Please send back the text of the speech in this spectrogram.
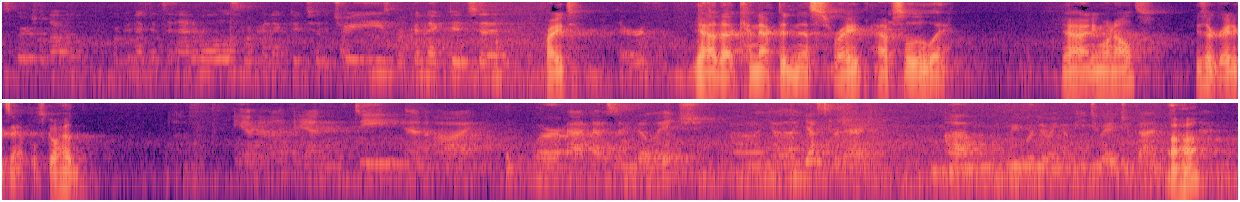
a spiritual level, we're connected to animals, we're connected to the trees, we're connected to Right? the earth. Yeah, that connectedness, right? Absolutely. Yeah, anyone else? These are great examples. Go ahead. Anna and Dee and I were at Edison Village uh, yesterday. Um, we were doing a P2H event. Uh-huh. And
